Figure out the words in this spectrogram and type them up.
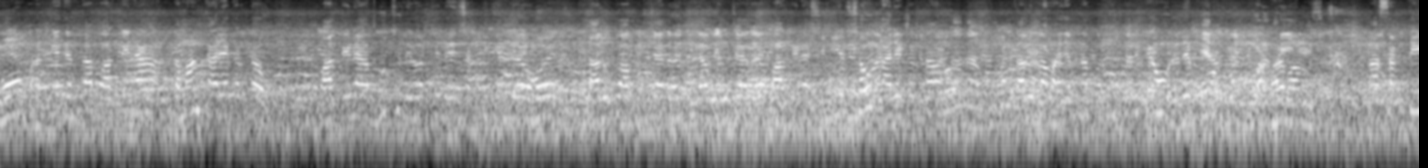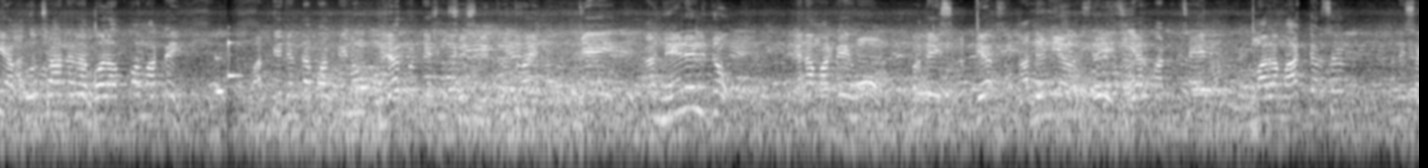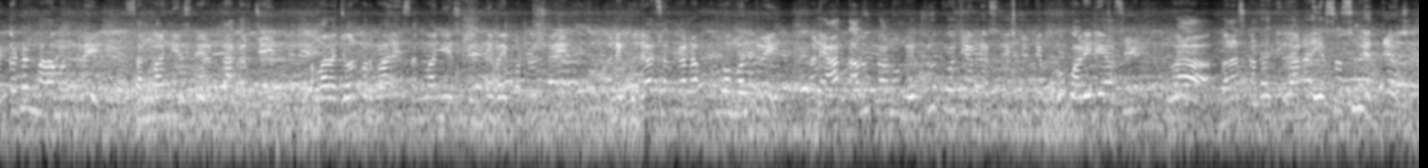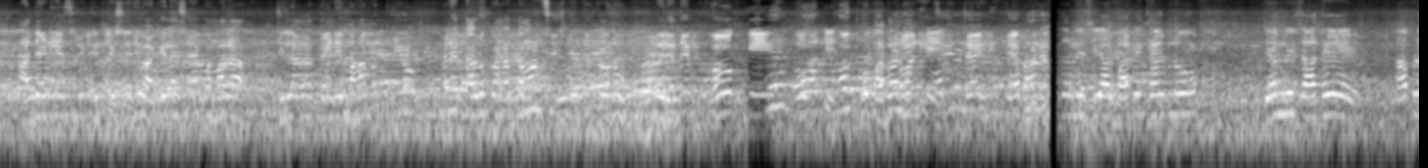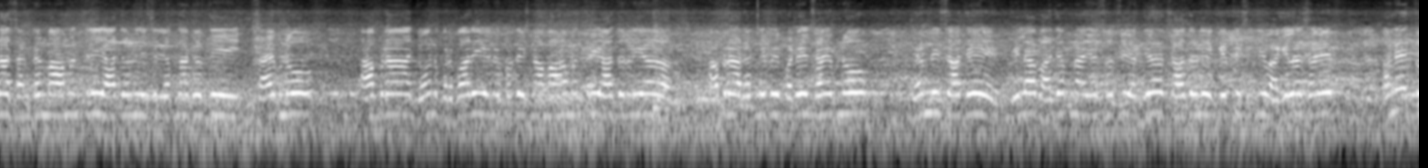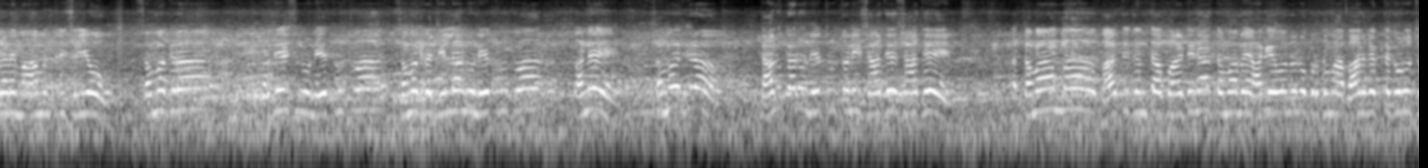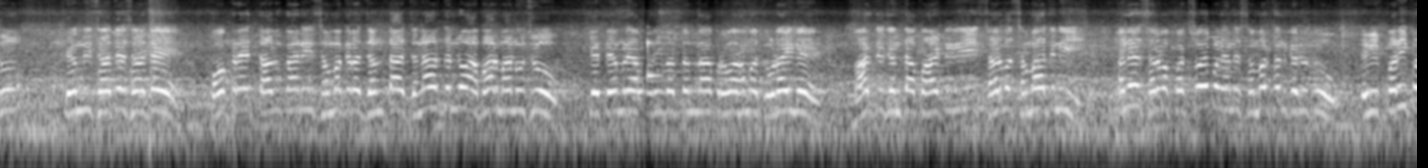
હું ભારતીય જનતા પાર્ટીના તમામ કાર્યકર્તાઓ, પાર્ટીના બુથ લેવલથી લઈ શક્તિ કેન્દ્ર હોય, તાલુકા પંચાયત હોય, જિલ્લા પંચાયત હોય, પાર્ટીના સિનિયર સૌ કાર્યકર્તાઓ, તાલુકા ભાજપના પ્રમુખ તરીકે હું હૃદયપૂર્વક આભાર છું. આ શક્તિ, આ પ્રોત્સાહન અને બળ આપવા માટે ભારતીય જનતા પાર્ટીનું ગુજરાત પ્રદેશનું શીર્ષ નેતૃત્વએ જે આ નિર્ણય લીધો, એના માટે હું પ્રદેશ અધ્યક્ષ આદરણીય શ્રી સી આર પાટીલ સાહેબ, અમારા માર્ગદર્શક અને સંગઠન મહામંત્રી સન્માનીય શ્રી રત્નાકરજી, અમારા જોન પ્રભારી સન્માનીય શ્રી રજનીભાઈ પટેલ સાહેબ અને ગુજરાત સરકારના પૂર્વ મંત્રી અને આ તાલુકાનું નેતૃત્વ જે એમને શ્રેષ્ઠ રીતે પૂરું પાડી રહ્યા છે, એવા બનાસકાંઠા જિલ્લાના યશસ્વી અધ્યક્ષ આદરણીય શ્રી કીર્તિસિંહજી વાઘેલા સાહેબ અમારા જિલ્લાના ત્રણેય મહામંત્રીઓ અને તાલુકાના તમામ શ્રેષ્ઠ નેતૃત્વનો અમે હૃદય ઓકે ઓકે. ખૂબ ખૂબ આભાર માનીએ જય હિન્દ જય ભારત. સી આર પાટીલ સાહેબનું તેમની સાથે આપણા સંગઠન મહામંત્રી આદરણીય શ્રી રત્નાકરજી સાહેબનો આપણા જોન પ્રભારી અને પ્રદેશના મહામંત્રી આદરણીય આપણા રજનીભાઈ પટેલ સાહેબનો તેમની સાથે જિલ્લા ભાજપના યશસ્વી અધ્યક્ષ આદરણીય કીર્તિસિંહજી વાઘેલા સાહેબ અને ત્રણેય મહામંત્રીશ્રીઓ સમગ્ર પ્રદેશનું નેતૃત્વ, સમગ્ર જિલ્લાનું નેતૃત્વ અને સમગ્ર તાલુકાનું નેતૃત્વની સાથે સાથે તમામ ભારતીય જનતા પાર્ટીના તમામે આગેવાનોનો પ્રથમ આભાર વ્યક્ત કરું છું. તેમની સાથે સાથે કોકરેજ તાલુકાની સમગ્ર જનતા જનાર્દનનો આભાર માનું છું કે તેમણે આ પરિવર્તનના પ્રવાહમાં જોડાઈને ભારતીય જનતા પાર્ટીની સર્વ સમાજની અને સર્વ પક્ષોએ પણ એને સમર્થન કર્યું હતું એવી પરિ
